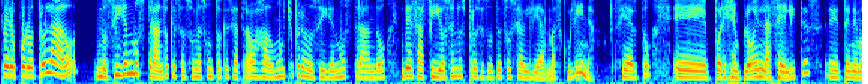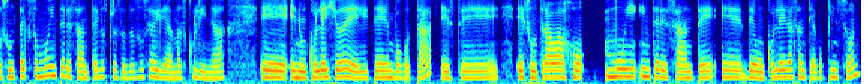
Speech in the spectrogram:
Pero por otro lado, nos siguen mostrando, que eso es un asunto que se ha trabajado mucho, pero nos siguen mostrando desafíos en los procesos de sociabilidad masculina. ¿Cierto? Eh, por ejemplo, en las élites eh, tenemos un texto muy interesante de los procesos de sociabilidad masculina eh, en un colegio de élite en Bogotá. Este es un trabajo muy interesante de un colega, Santiago Pinzón,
